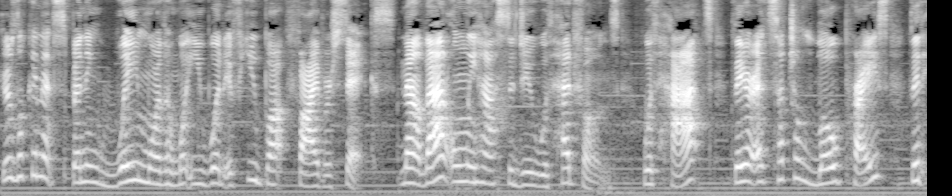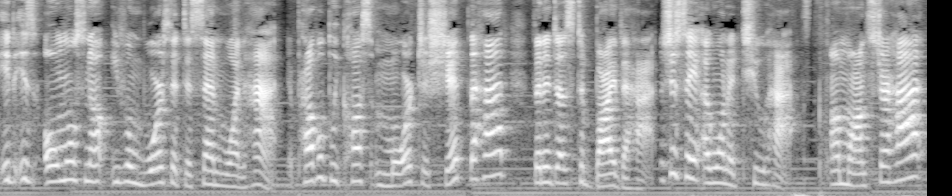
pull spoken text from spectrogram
you're looking at spending way more than what you would if you bought five or six. Now, that only has to do with headphones. With hats, they are at such a low price that it is almost not even worth it to send one hat. It probably costs more to ship the hat than it does to buy the hat. Let's just say I wanted two hats a monster hat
